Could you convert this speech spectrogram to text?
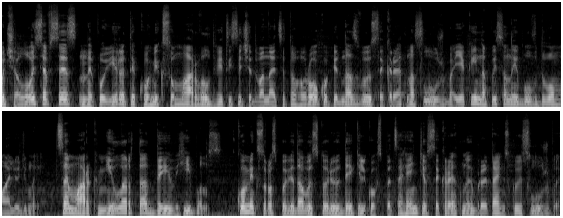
Почалося все з не повірити коміксу Марвел 2012 року під назвою Секретна служба, який написаний був двома людьми. Це Марк Міллер та Дейв Гіббонс. Комікс розповідав історію декількох спецагентів секретної британської служби.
